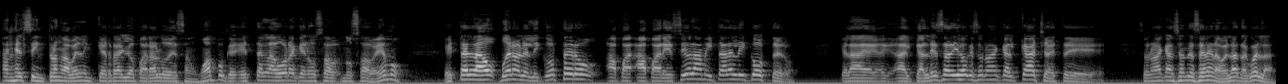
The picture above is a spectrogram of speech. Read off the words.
Ángel Cintrón a ver en qué rayo parar lo de San Juan, porque esta es la hora que no sabemos. Esta es la Bueno, el helicóptero, apa- apareció la mitad del helicóptero. Que la alcaldesa dijo que eso era una calcacha. Este, eso era una canción de Selena, ¿verdad? ¿Te acuerdas?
